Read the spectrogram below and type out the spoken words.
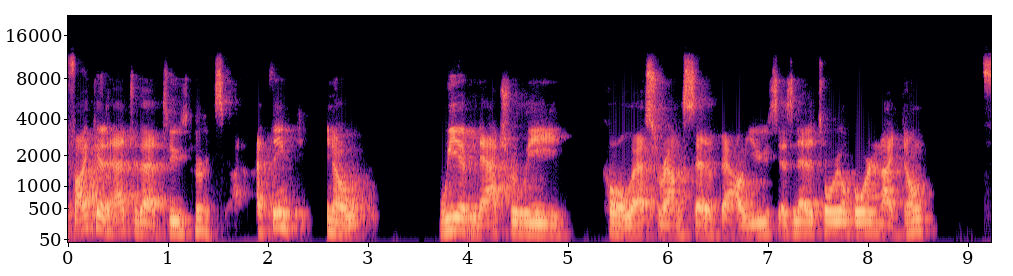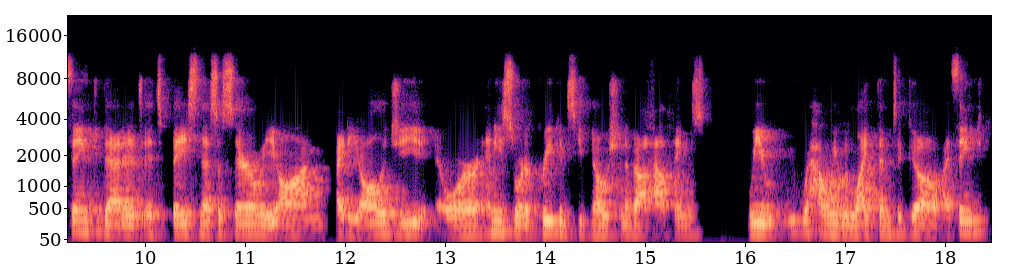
If I could add to that too, sure. I think, you know, we have naturally coalesced around a set of values as an editorial board. And I don't think that it's, it's based necessarily on ideology or any sort of preconceived notion about how things we how we would like them to go. I think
